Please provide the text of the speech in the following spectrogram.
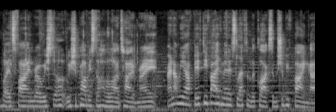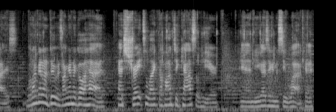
But it's fine, bro. We still we should probably still have a lot of time, right? Right now we have 55 minutes left on the clock, so we should be fine, guys. What I'm gonna do is I'm gonna go ahead, head straight to like the haunted castle here, and you guys are gonna see why, okay?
